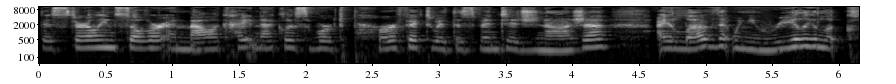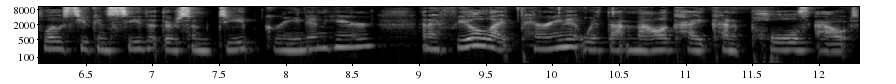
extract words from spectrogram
This sterling silver and malachite necklace worked perfect with this vintage Naja. I love that when you really look close, you can see that there's some deep green in here. And I feel like pairing it with that malachite kind of pulls out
